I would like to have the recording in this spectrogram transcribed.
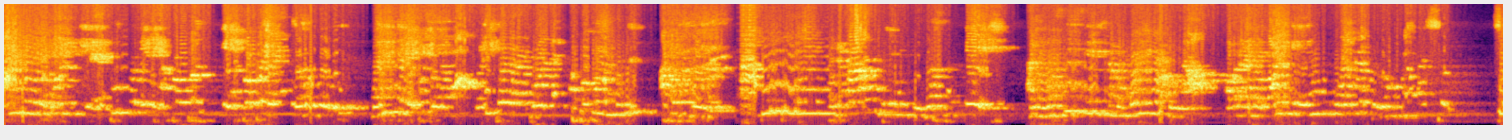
ஆண்டோட வாழ்க்கையில தூக்கத்தை எப்பவோ தூக்கி எப்பவோ எடுத்து வரும்போது போல அப்பப்போ வந்தது. அப்பப்போ அந்த முஸ்லிம் சீரீஸ் நம்ம மூலியமா அப்படின்னா அவரை அந்த வாழ்க்கையில இருந்து ரொம்ப கஷ்டம். சோ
